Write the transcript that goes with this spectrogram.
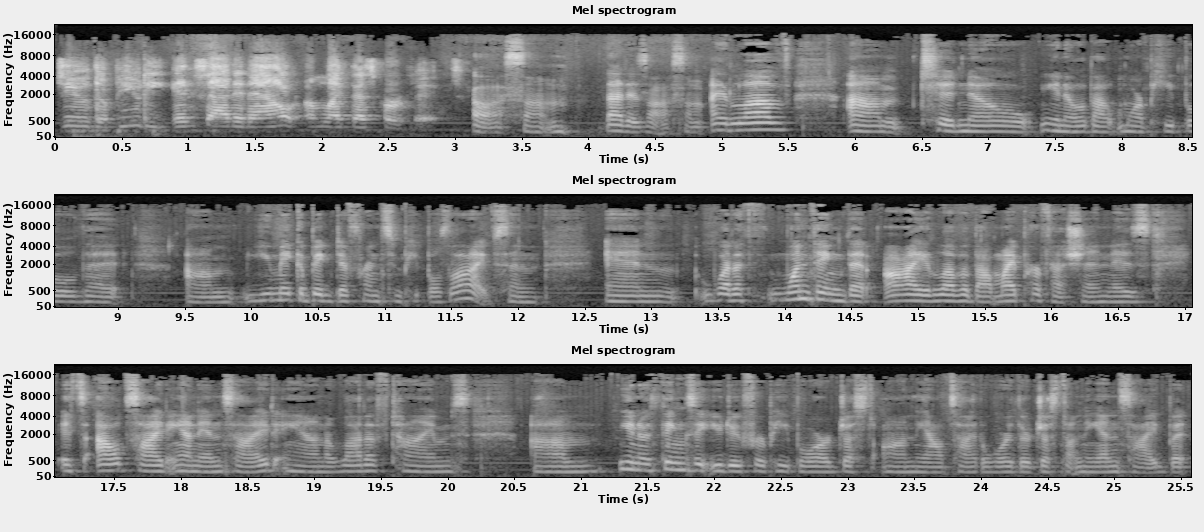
do the beauty inside and out, I'm like, that's perfect. Awesome. That is awesome. I love um, to know, you know, about more people that um, you make a big difference in people's lives. And and what a, one thing that I love about my profession is it's outside and inside. And a lot of times, um, you know, things that you do for people are just on the outside or they're just on the inside, but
